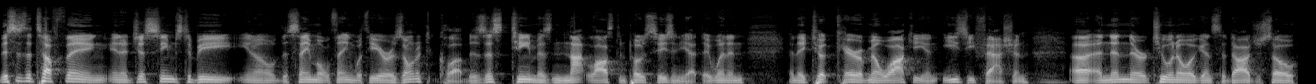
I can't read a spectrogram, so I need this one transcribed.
this is a tough thing, and it just seems to be you know the same old thing with the Arizona club. Is this team has not lost in postseason yet? They went in and they took care of Milwaukee in easy fashion. Uh, and then they're 2 and 0 against the Dodgers. So,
